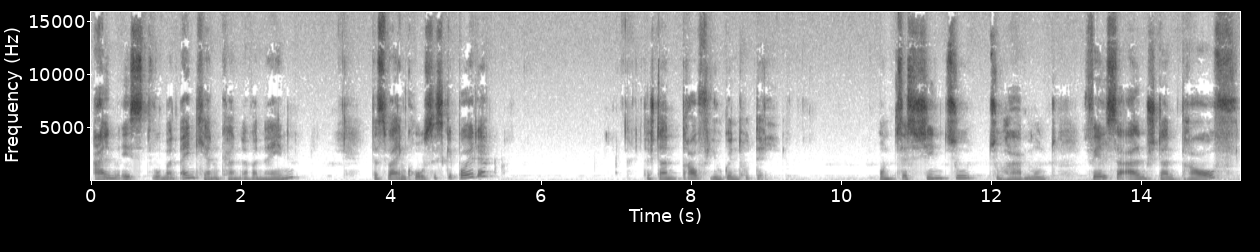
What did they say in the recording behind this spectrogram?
Alm ist, wo man einkehren kann, aber nein, das war ein großes Gebäude. Da stand drauf Jugendhotel. Und es schien zu, zu haben und Felseralm stand drauf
